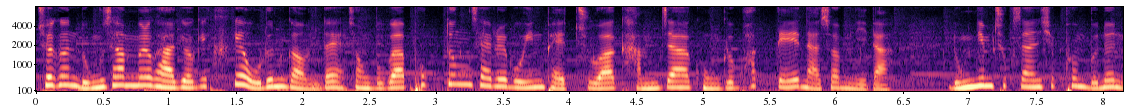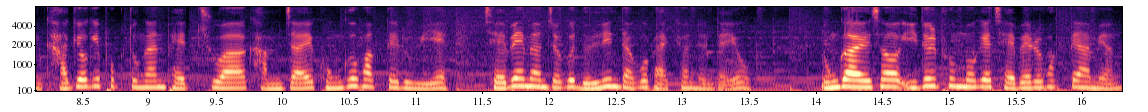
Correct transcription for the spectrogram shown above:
최근 농산물 가격이 크게 오른 가운데 정부가 폭등세를 보인 배추와 감자 공급 확대에 나섭니다. 농림축산식품부는 가격이 폭등한 배추와 감자의 공급 확대를 위해 재배 면적을 늘린다고 밝혔는데요. 농가에서 이들 품목의 재배를 확대하면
